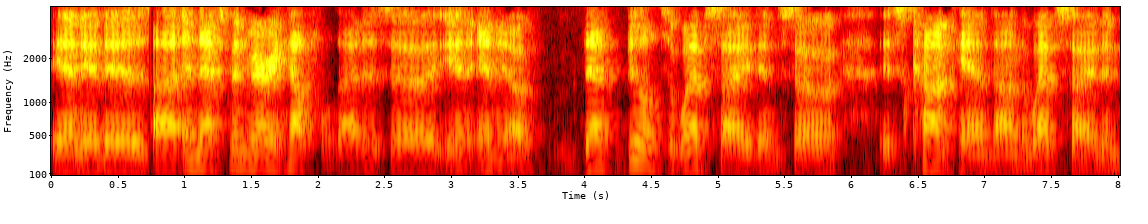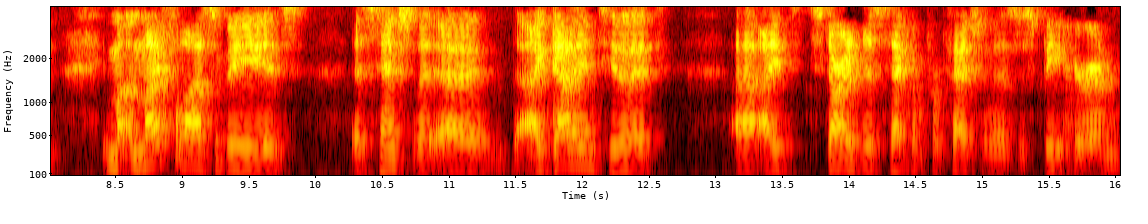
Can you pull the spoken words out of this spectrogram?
and it is, uh, and that's been very helpful. That is, uh, and, and uh, that builds a website, and so it's content on the website. And my, my philosophy is essentially, uh, I got into it uh, I started this second profession as a speaker and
